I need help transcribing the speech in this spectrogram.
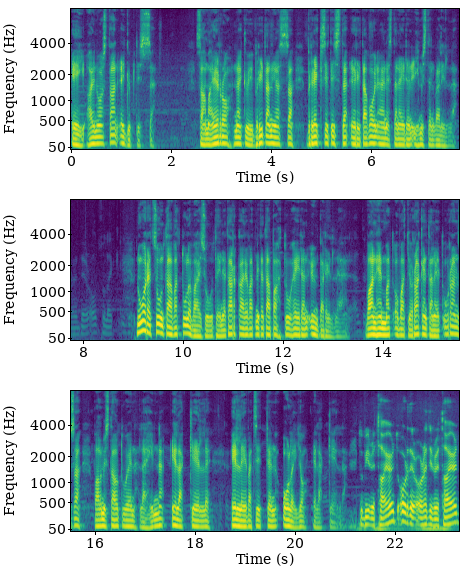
ei ainoastaan Egyptissä. Sama ero näkyi Britanniassa Brexitistä eri tavoin äänestäneiden ihmisten välillä. Nuoret suuntaavat tulevaisuuteen ja tarkkailevat, mitä tapahtuu heidän ympärillään. Vanhemmat ovat jo rakentaneet uransa valmistautuen lähinnä eläkkeelle, elleivät sitten ole jo eläkkeellä. To be retired or they're already retired,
